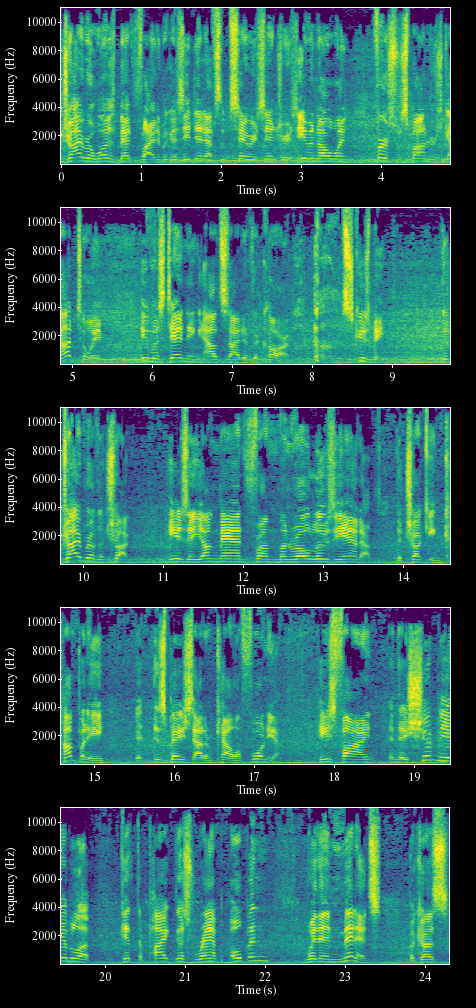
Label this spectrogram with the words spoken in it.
The driver was med flighted because he did have some serious injuries, even though when first responders got to him, he was standing outside of the car. Excuse me. The driver of the truck he is a young man from Monroe, Louisiana. The trucking company is based out of California. He's fine, and they should be able to get the pike, this ramp open within minutes because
